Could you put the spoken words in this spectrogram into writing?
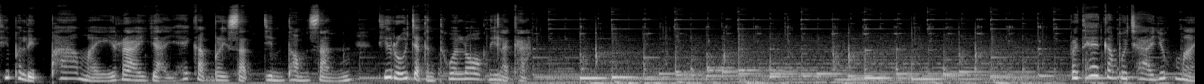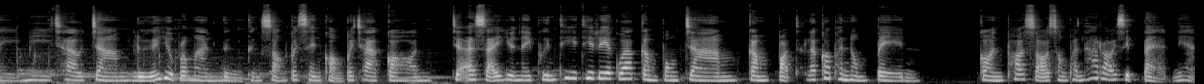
ที่ผลิตผ้าไหมรายใหญ่ให้กับบริษัทจิมทอมสันที่รู้จักกันทั่วโลกนี่แหละค่ะ ประเทศกัมพูชายุคใหม่มีชาวจามเหลืออยู่ประมาณ 1-2%ของประชากร จะอาศัยอยู่ในพื้นที่ที่เรียกว่ากัมปงจามกัมปอดและก็พนมเปญก่อนพศ 2518 เนี่ย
